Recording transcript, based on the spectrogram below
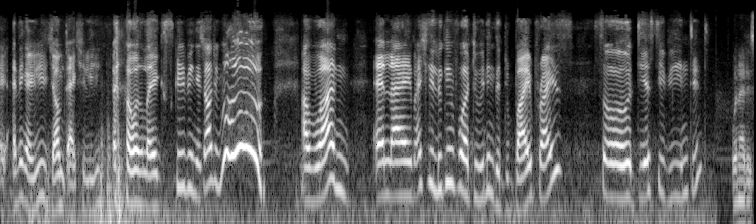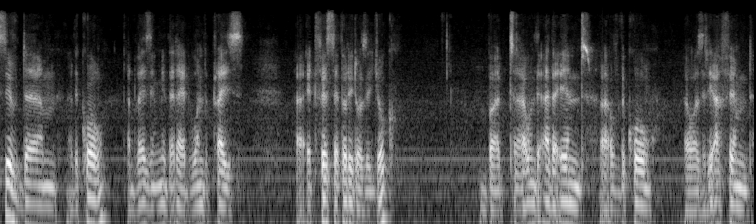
I, I think I really jumped actually. I was like screaming and shouting, woohoo! I've won! And I'm actually looking forward to winning the Dubai prize. So, DSTV intent. When I received um, the call advising me that I had won the prize, uh, at first I thought it was a joke. But uh, on the other end uh, of the call, I was reaffirmed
